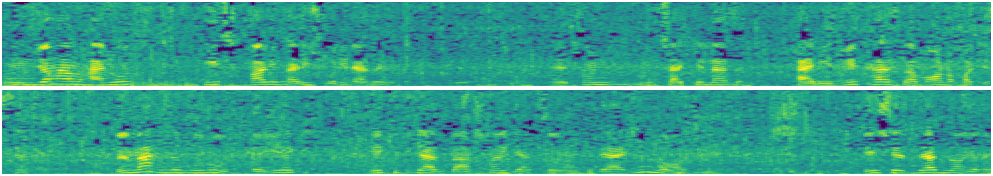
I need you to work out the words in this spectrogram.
اونجا هم هنوز هیچ کاری برای شوری نداره چون متشکل از انیدریت هست و مان خاکستر به محض ورود به یک یکی دیگه از بخش های گدساران که در این ناحیه به شدت لایه های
